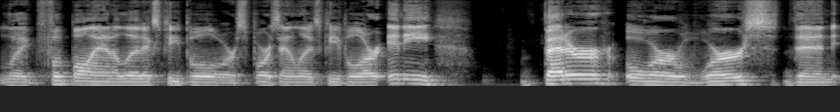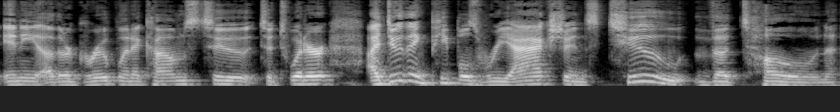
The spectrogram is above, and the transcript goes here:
like football analytics people or sports analytics people or any better or worse than any other group when it comes to to Twitter. I do think people's reactions to the tone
